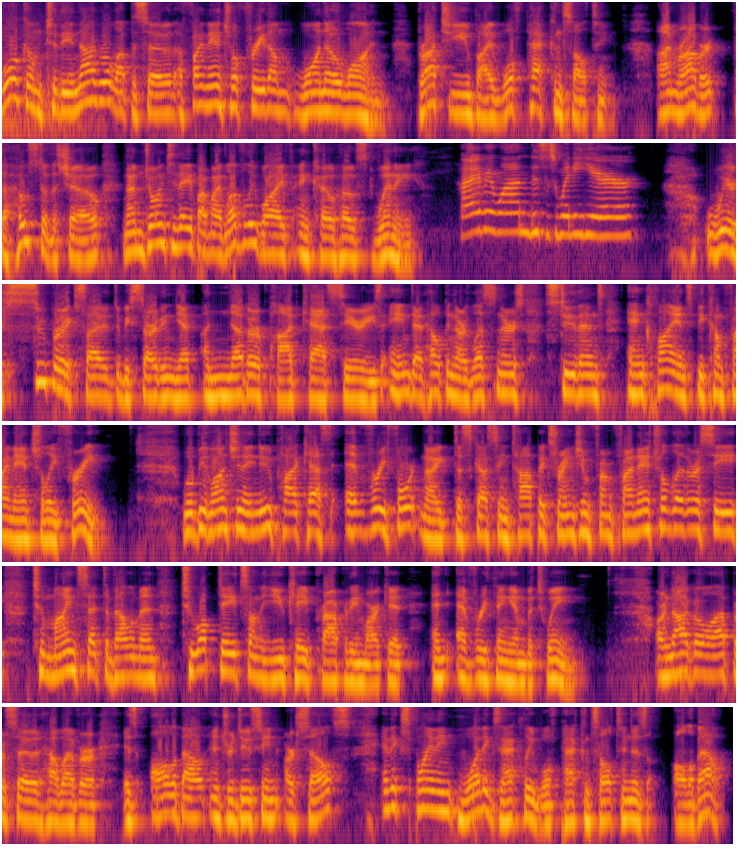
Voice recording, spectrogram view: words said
Welcome to the inaugural episode of Financial Freedom 101, brought to you by Wolfpack Consulting. I'm Robert, the host of the show, and I'm joined today by my lovely wife and co-host Winnie. Hi everyone, this is Winnie here. We're super excited to be starting yet another podcast series aimed at helping our listeners, students, and clients become financially free. We'll be launching a new podcast every fortnight discussing topics ranging from financial literacy to mindset development to updates on the UK property market and everything in between. Our inaugural episode, however, is all about introducing ourselves and explaining what exactly Wolfpack Consulting is all about.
